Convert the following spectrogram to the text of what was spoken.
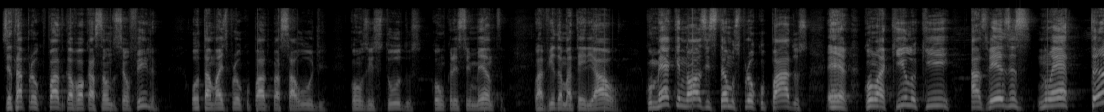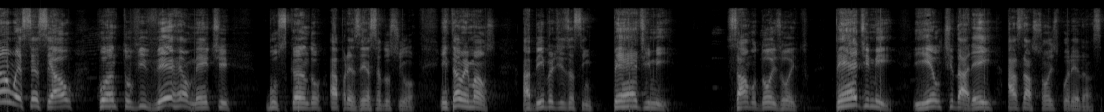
Você está preocupado com a vocação do seu filho? Ou está mais preocupado com a saúde, com os estudos, com o crescimento, com a vida material? Como é que nós estamos preocupados é, com aquilo que às vezes não é tão essencial quanto viver realmente buscando a presença do Senhor. Então, irmãos, a Bíblia diz assim: pede-me, Salmo 2,8, pede-me e eu te darei as nações por herança.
